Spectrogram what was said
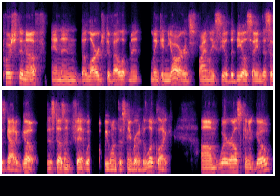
pushed enough and then the large development lincoln yards finally sealed the deal saying this has got to go this doesn't fit with what we want this neighborhood to look like um, where else can it go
